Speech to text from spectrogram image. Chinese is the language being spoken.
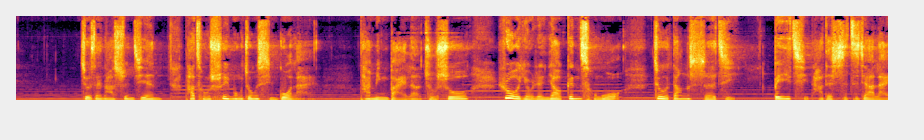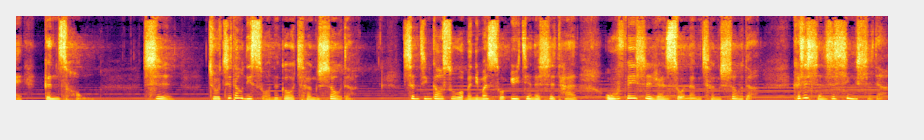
就在那瞬间，他从睡梦中醒过来，他明白了。主说：“若有人要跟从我，就当舍己，背起他的十字架来跟从。”是，主知道你所能够承受的。圣经告诉我们：你们所遇见的试探，无非是人所能承受的。可是神是信实的，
